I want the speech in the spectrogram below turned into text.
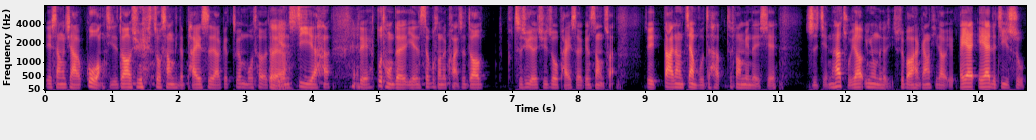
这些商家过往其实都要去做商品的拍摄啊，跟这个模特的联系啊，对不同的颜色、不同的款式都要持续的去做拍摄跟上传，所以大量降幅这这方面的一些。之间，那它主要运用的就包含刚刚提到有 AI AI 的技术，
